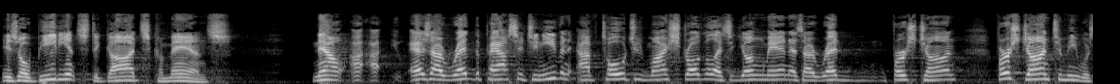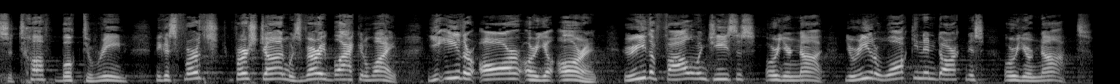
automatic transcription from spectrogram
is obedience to God's commands. Now, I, I, as I read the passage, and even I've told you my struggle as a young man as I read First John, First John to me was a tough book to read because First, First John was very black and white. You either are or you aren't. You're either following Jesus or you're not. You're either walking in darkness or you're not.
